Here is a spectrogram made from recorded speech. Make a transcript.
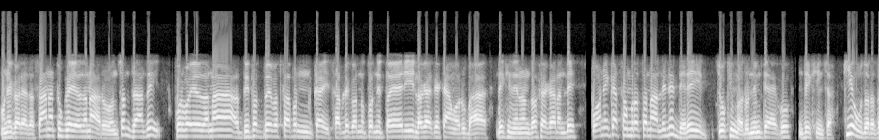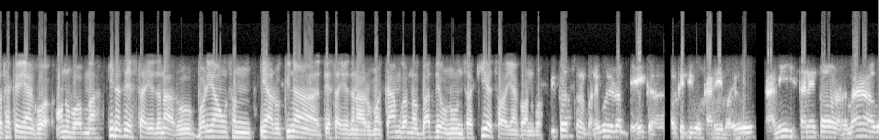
हुने गरेका छ। साना टुक्रे योजनाहरू हुन्छन् जहाँ चाहिँ पूर्व योजना विपद व्यवस्थापनका हिसाबले गर्नुपर्ने तयारी लगायतका कामहरू भए देखिँदैनन् जसका कारणले बनेका संरचनाले नै धेरै जोखिमहरू निम्ति आएको देखिन्छ। के हुँदो रहेछ ठ्याक्कै यहाँको अनुभवमा? किन चाहिँ यस्ता योजनाहरू बढी आउँछन्? यहाँहरू किन त्यस्ता योजनाहरूमा काम गर्न बाध्य हुनुहुन्छ? के छ यहाँको अनुभव? विपक्ष भनेको एउटा भेग प्रकृतिको कार्य भयो। हामी स्थानीय तहहरूमा अब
